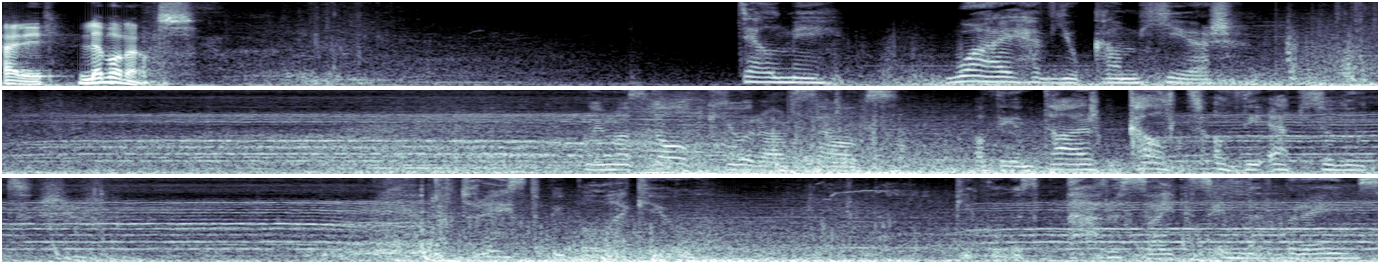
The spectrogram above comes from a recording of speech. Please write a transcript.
Allez, l'abondance. Tell me, why have you come here? We must all cure ourselves of the entire cult of the Absolute. I've traced people like you. People with parasites in their brains.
